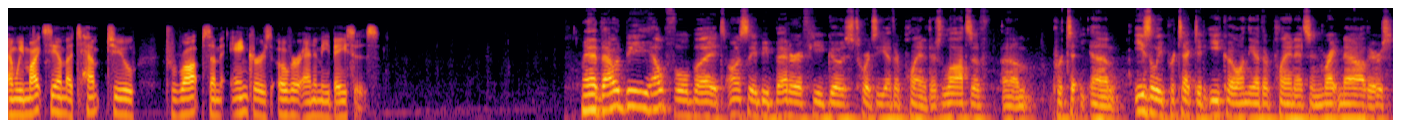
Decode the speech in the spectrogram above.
And we might see him attempt to drop some anchors over enemy bases. Yeah, that would be helpful, but honestly, it'd be better if he goes towards the other planet. There's lots of um, prote- um, easily protected eco on the other planets, and right now there's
